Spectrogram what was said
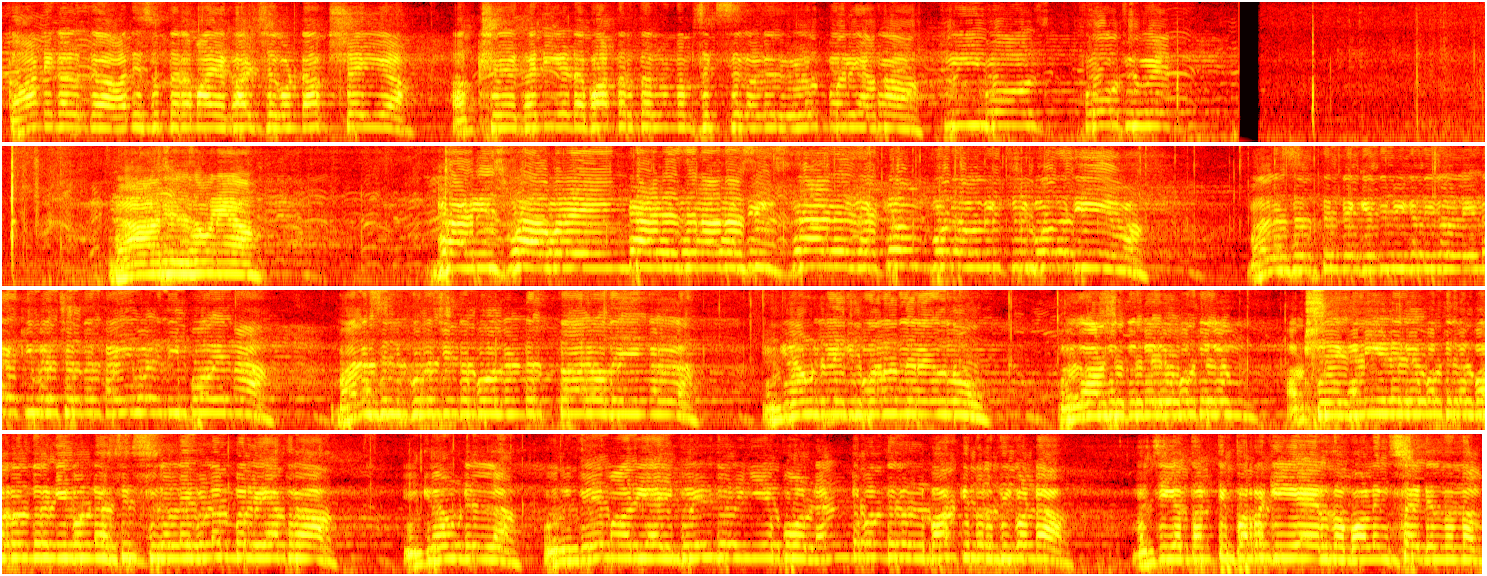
കാണികൾക്ക് അതിസുന്ദരമായ കാഴ്ച കൊണ്ട് അക്ഷയ അക്ഷയ ഖനിയുടെ പാത്രത്തിൽ നിന്നും സിക്സുകൾ ഒരു വിളമ്പറിയാത്ത Three balls four to win on air. That is traveling. That is another six. That is a comfortable victory for the team. മത്സരത്തിന്റെ ഗതിവിഗതികൾ ഇടക്കി വെച്ചൊന്ന് കൈവഴുതി പോയെന്ന മനസ്സിൽ കുറിച്ചിട്ടപ്പോൾ രണ്ട് താരോദയങ്ങൾ ഗ്രൗണ്ടിലേക്ക് പറന്നിറങ്ങുന്നു. പ്രകാശത്തിന്റെ രൂപത്തിലും അക്ഷയ ഖനിയുടെ രൂപത്തിലും പറന്നിറങ്ങിക്കൊണ്ട് സിക്സുകളുടെ വിളംബര യാത്ര. ഈ ഗ്രൗണ്ടിൽ ഒരു പേമാരിയായി പെയ്തൊഴുങ്ങിയപ്പോൾ രണ്ട് പന്തുകൾ ബാക്കി നിർത്തിക്കൊണ്ട് വിജയം തട്ടിപ്പറക്കുകയായിരുന്നു ബോളിംഗ് സൈഡിൽ നിന്നും.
